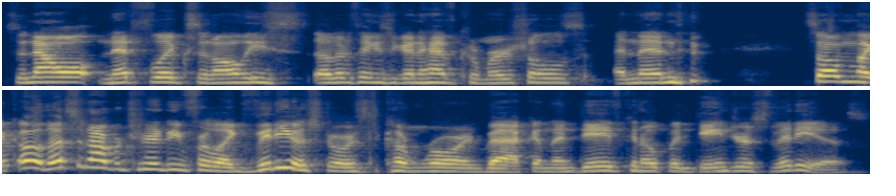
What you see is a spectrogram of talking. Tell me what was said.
So now Netflix and all these other things are going to have commercials, and then so I'm like, oh, that's an opportunity for like video stores to come roaring back, and then Dave can open dangerous videos,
